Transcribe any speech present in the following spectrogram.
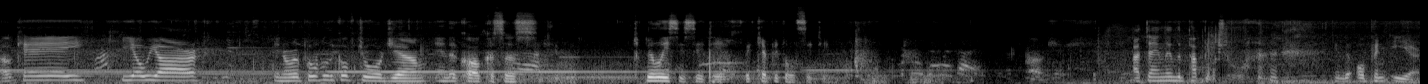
Okay, here we are in the Republic of Georgia in the Caucasus, Tbilisi city, the capital city. Okay, attending the puppet show in the open air.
